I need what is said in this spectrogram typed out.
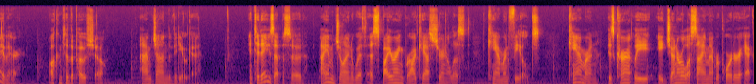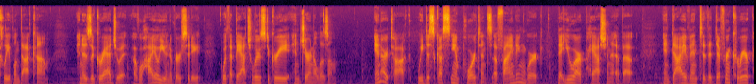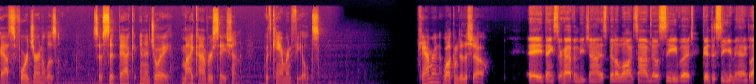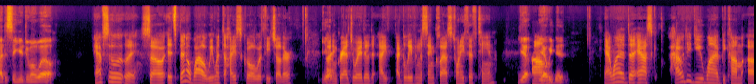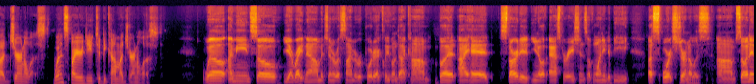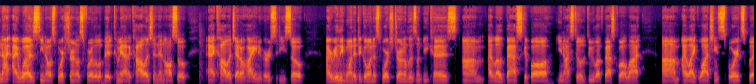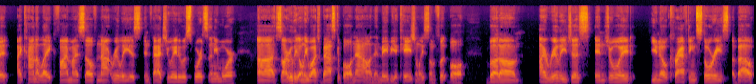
Hi there. Welcome to the Post Show. I'm John, the video guy. In today's episode, I am joined with aspiring broadcast journalist Cameron Fields. Cameron is currently a general assignment reporter at Cleveland.com and is a graduate of Ohio University with a bachelor's degree in journalism. In our talk, we discuss the importance of finding work that you are passionate about and dive into the different career paths for journalism. So sit back and enjoy my conversation with Cameron Fields. Cameron, welcome to the show. Hey, thanks for having me, John. It's been a long time no see, but good to see you, man. Glad to see you doing well. Absolutely. So it's been a while. We went to high school with each other yep. uh, and graduated, I, I believe, in the same class, 2015. Yep. Um, yeah, we did. I wanted to ask, how did you want to become a journalist? What inspired you to become a journalist? Well, I mean, so yeah, right now I'm a general assignment reporter at cleveland.com, but I had started, you know, of aspirations of wanting to be a sports journalist. Um, so, and then I, I was, you know, a sports journalist for a little bit coming out of college and then also at college at Ohio University. So I really wanted to go into sports journalism because um, I love basketball. You know, I still do love basketball a lot. Um, I like watching sports, but I kind of like find myself not really as infatuated with sports anymore. Uh, so I really only watch basketball now, and then maybe occasionally some football. But um, I really just enjoyed, you know, crafting stories about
